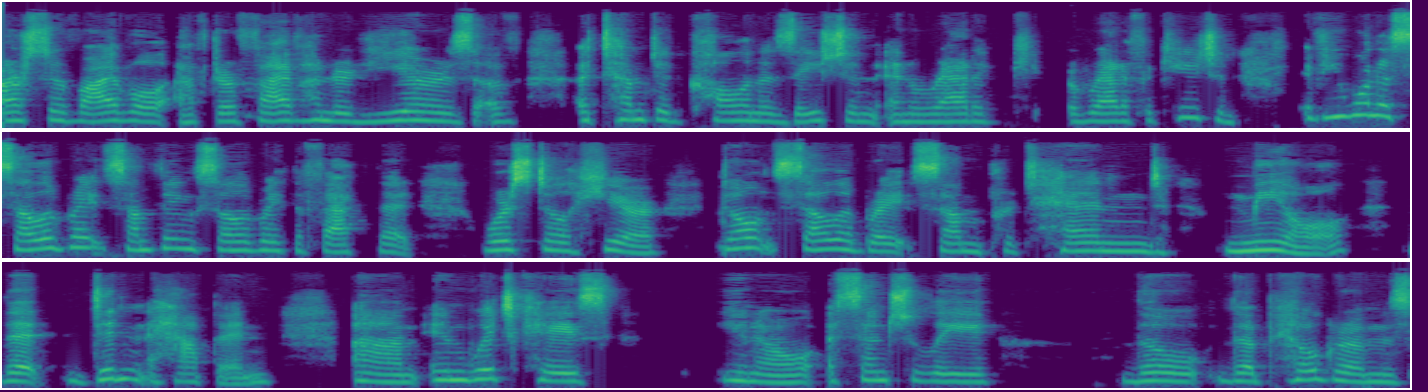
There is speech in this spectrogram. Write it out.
our survival after 500 years of attempted colonization and erratic, eradication. If you want to celebrate something, celebrate the fact that we're still here. Don't celebrate some pretend meal that didn't happen, um, in which case, you know, essentially though the pilgrims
